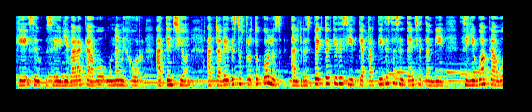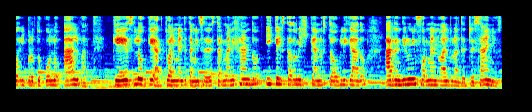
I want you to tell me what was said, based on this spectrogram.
que se, llevara a cabo una mejor atención a través de estos protocolos. Al respecto hay que decir que a partir de esta sentencia también se llevó a cabo el protocolo ALBA, que es lo que actualmente también se debe estar manejando y que el Estado mexicano está obligado a rendir un informe anual durante tres años.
